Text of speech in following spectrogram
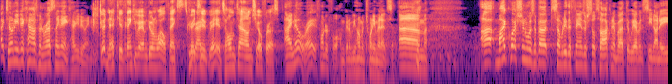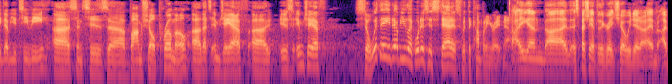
Hi, Tony. Nick Hausman, Wrestling Inc. How are you doing? Good, Nick. Thank you. I'm doing well. Thanks. It's great to. Hey, it's a hometown show for us. I know, right? It's wonderful. I'm going to be home in 20 minutes. Um, uh, my question was about somebody the fans are still talking about that we haven't seen on AEW TV uh, since his uh, bombshell promo. Uh, that's MJF. Uh, is MJF still with AEW? Like, what is his status with the company right now? I am, uh, especially after the great show we did. I'm, I,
